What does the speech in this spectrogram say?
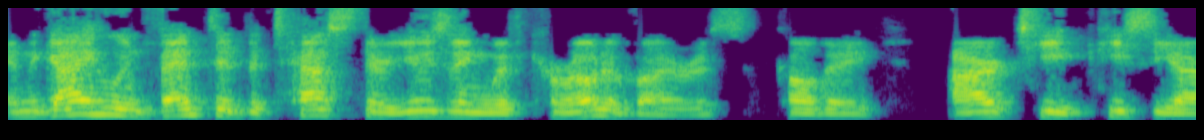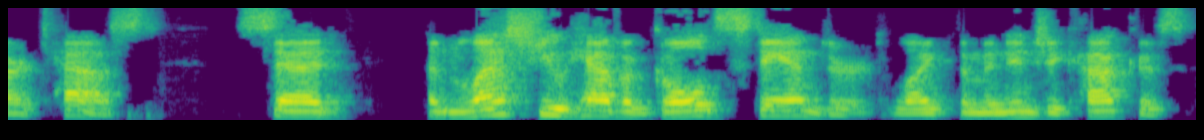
And the guy who invented the test they're using with coronavirus, called a RT-PCR test, said unless you have a gold standard like the meningococcus,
